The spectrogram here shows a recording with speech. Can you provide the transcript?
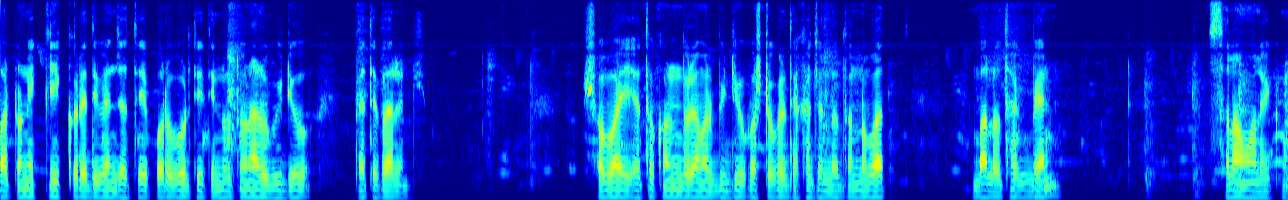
বাটনে ক্লিক করে দিবেন যাতে পরবর্তীতে নতুন আরও ভিডিও পেতে পারেন। সবাই এতক্ষণ ধরে আমার ভিডিও কষ্ট করে দেখার জন্য ধন্যবাদ। ভালো থাকবেন। আসসালামু আলাইকুম।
